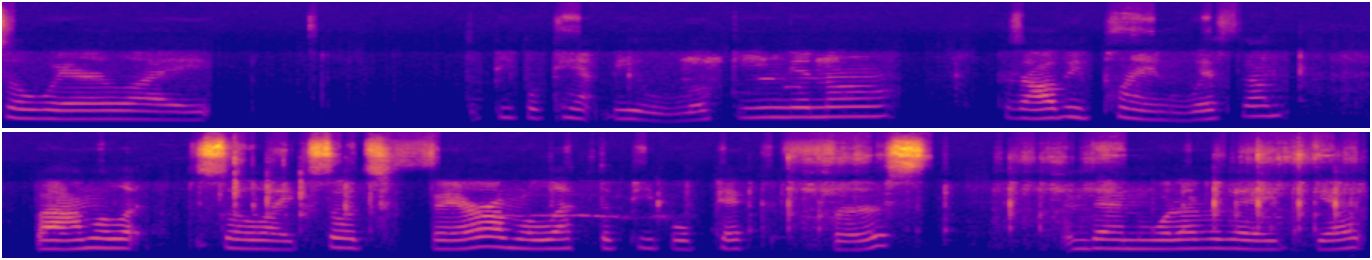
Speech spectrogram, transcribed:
to where like the people can't be looking and all because I'll be playing with them but I'm gonna let so like so it's fair I'm gonna let the people pick first and then whatever they get.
